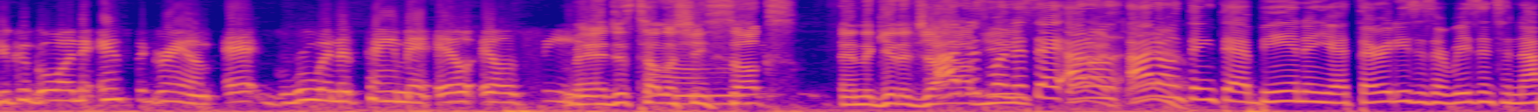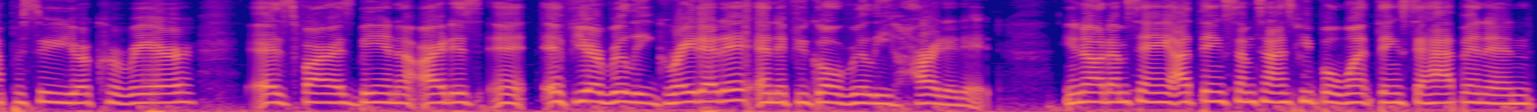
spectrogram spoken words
you can go on the Instagram at Grew Entertainment LLC. Man, just tell her she Um, sucks and to get a job. I just want to say I don't I don't think that being in your 30s is a reason to not pursue your career as far as being an artist eh, if you're really great at it and if you go really hard at it. You know what I'm saying? I think sometimes people want things to happen and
